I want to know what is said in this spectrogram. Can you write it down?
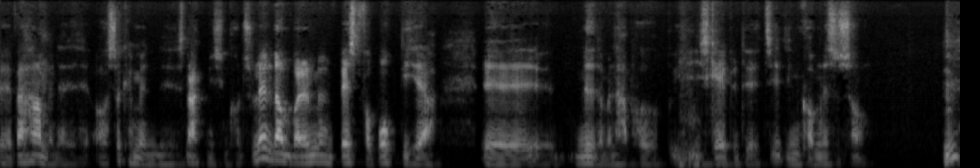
øh, hvad har man, øh, og så kan man øh, snakke med sin konsulent om, hvordan man bedst får brugt de her øh, midler, man har på, i, i skabet øh, til den kommende sæson. Mm.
